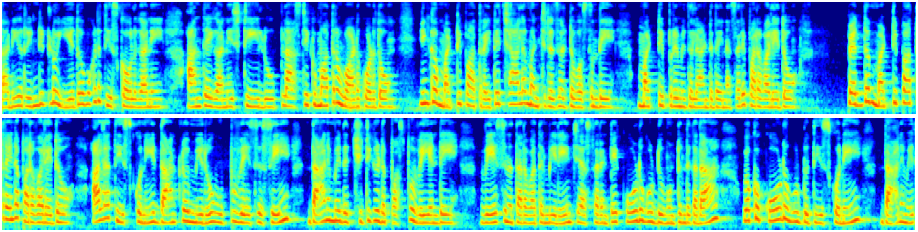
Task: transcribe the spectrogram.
కానీ రెండిట్లో ఏదో ఒకటి తీసుకోవాలి కానీ అంతేగాని స్టీలు ప్లాస్టిక్ మాత్రం వాడకూడదు. ఇంకా మట్టి పాత్ర అయితే చాలా మంచి రిజల్ట్ వస్తుంది. మట్టి ప్రమిద లాంటిదైనా సరే పర్వాలేదు. పెద్ద మట్టి పాత్ర అయినా పర్వాలేదు. అలా తీసుకుని దాంట్లో మీరు ఉప్పు వేసేసి దాని మీద చిటికెడు పసుపు వేయండి. వేసిన తర్వాత మీరేం చేస్తారంటే కోడిగుడ్డు ఉంటుంది కదా ఒక కోడిగుడ్డు తీసుకొని దాని మీద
